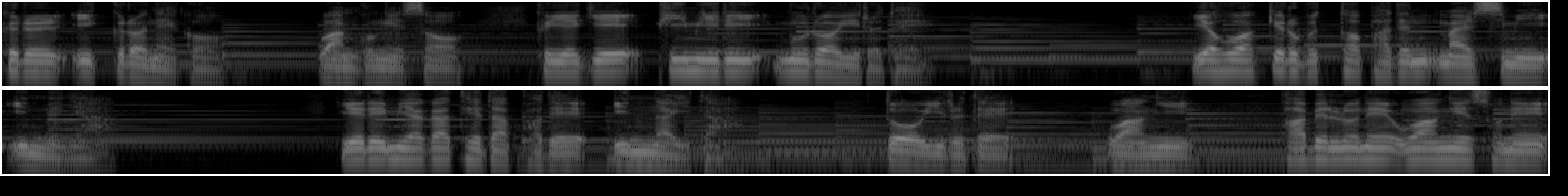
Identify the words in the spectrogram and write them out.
그를 이끌어내고 왕궁에서 그에게 비밀이 물어 이르되 여호와께로부터 받은 말씀이 있느냐 예레미야가 대답하되 있나이다. 또 이르되 왕이 바벨론의 왕의 손에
